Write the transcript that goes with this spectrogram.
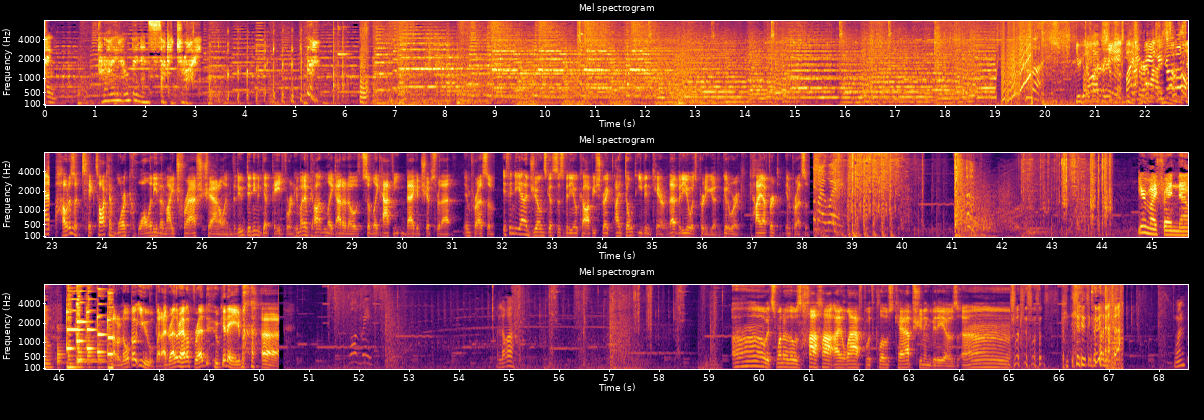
Buying. Pry it open and suck it dry. You're dog shit. How does a TikTok have more quality than my trash channel? And the dude didn't even get paid for it. He might have gotten like, I don't know, some like half-eaten bag of chips for that. Impressive. If Indiana Jones gets this video copy striked, I don't even care. That video was pretty good. Good work. High effort, impressive. My way. You're my friend now. I don't know about you, but I'd rather have a friend who can aim. Hala ka. oh, it's one of those haha I laughed with closed captioning videos. Oh. One,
